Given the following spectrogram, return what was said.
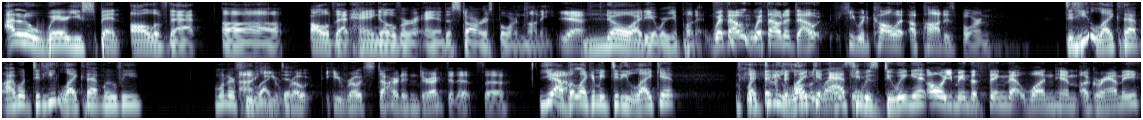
I don't know where you spent all of that. Uh, all of that hangover and a star is born money. Yeah. No idea where you put it. Without, without a doubt, he would call it A Pod is Born. Did he like that? I would. Did he like that movie? I wonder if he Uh, liked he it. wrote, he wrote, starred, and directed it. So, yeah, yeah. but like, I mean, did he like it? Like, did he like it like as he was doing it? oh, you mean the thing that won him a Grammy?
